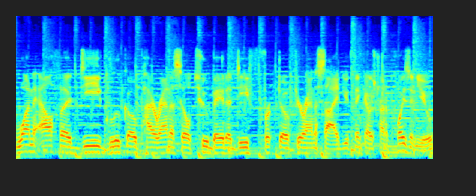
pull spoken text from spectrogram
1 alpha D glucopyranosyl 2 beta D fructofuranoside, you'd think I was trying to poison you,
